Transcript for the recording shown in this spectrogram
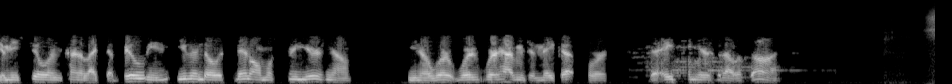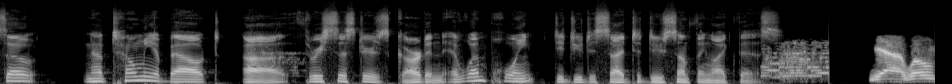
I mean, still in kind of like the building, even though it's been almost three years now, you know, we're, we're, we're having to make up for the 18 years that I was gone. So now tell me about uh, Three Sisters Garden. At one point, did you decide to do something like this? Yeah, well,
